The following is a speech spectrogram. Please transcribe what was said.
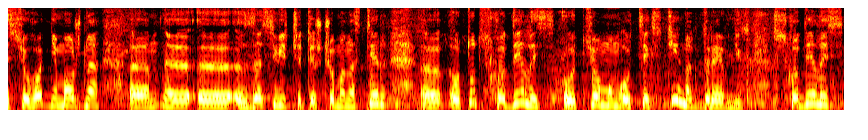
Сьогодні можна е, е, е, засвідчити, що монастир е, отут сходились у цьому у цих стінах древніх, сходились,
